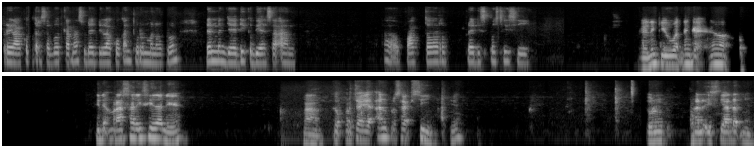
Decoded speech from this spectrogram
perilaku tersebut karena sudah dilakukan turun-menurun dan menjadi kebiasaan. Eh, faktor predisposisi. Ya, ini keywordnya kayaknya tidak merasa risih tadi ya. Nah, kepercayaan persepsi. Ya. Turun ada istiadatnya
